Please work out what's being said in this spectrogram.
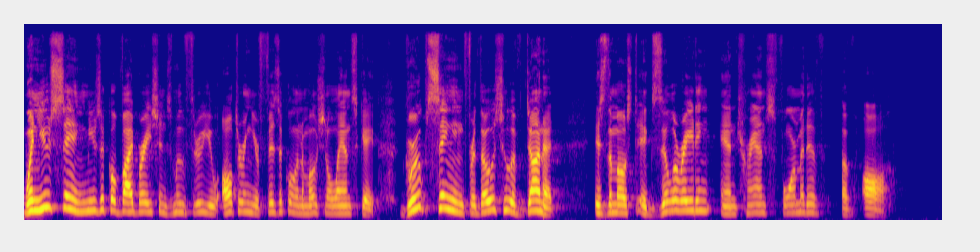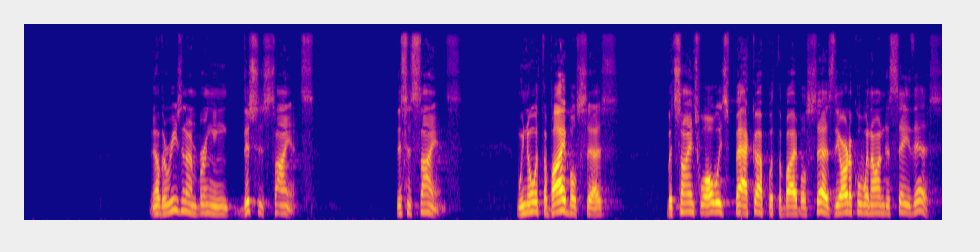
When you sing, musical vibrations move through you, altering your physical and emotional landscape. Group singing, for those who have done it, is the most exhilarating and transformative of all. Now, the reason I'm bringing this is science. This is science. We know what the Bible says, but science will always back up what the Bible says. The article went on to say this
